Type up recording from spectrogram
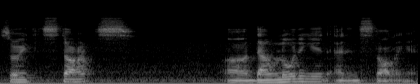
so it starts uh, downloading it and installing it.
